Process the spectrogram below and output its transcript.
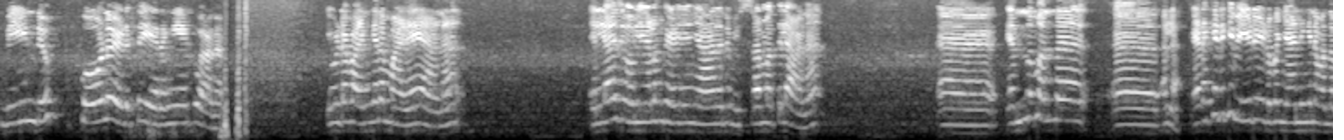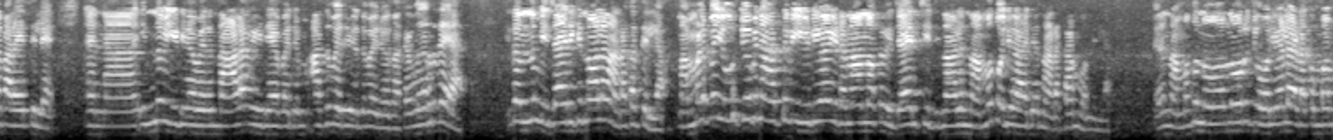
വീണ്ടും ഫോൺ എടുത്ത് ഇറങ്ങിയേക്കുവാണ്. ഇവിടെ ഭയങ്കര മഴയാണ്. എല്ലാ ജോലികളും കഴിഞ്ഞ് ഞാനൊരു വിശ്രമത്തിലാണ്. എന്ന് വന്ന് അല്ല ഇടയ്ക്കിടയ്ക്ക് വീഡിയോ ഇടുമ്പോൾ ഞാൻ ഇങ്ങനെ വന്ന് പറയത്തില്ലേ? എന്നാ ഇന്ന് വീഡിയോ വരും നാളെ വീഡിയോ വരും അത് വരും ഇത് വരും എന്നൊക്കെ. വെറുതെയാ. ഇതൊന്നും വിചാരിക്കുന്ന പോലെ നടക്കത്തില്ല. നമ്മളിപ്പോ യൂട്യൂബിനകത്ത് വീഡിയോ ഇടണമെന്നൊക്കെ വിചാരിച്ചിരുന്നാലും നമുക്കൊരു കാര്യം നടക്കാൻ പോകുന്നില്ല. നമുക്ക് നൂറ് നൂറ് ജോലികൾ നടക്കുമ്പം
